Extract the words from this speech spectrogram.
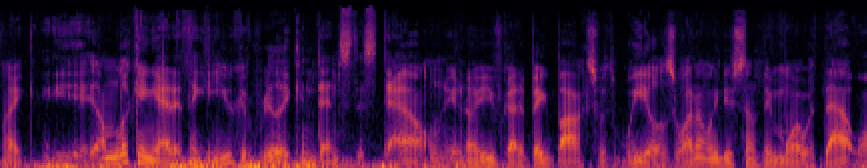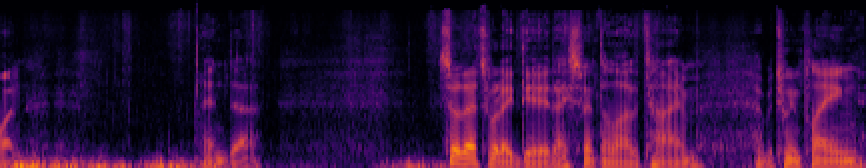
Like, I'm looking at it thinking, you could really condense this down. You know, you've got a big box with wheels. Why don't we do something more with that one? And uh, so that's what I did. I spent a lot of time between playing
